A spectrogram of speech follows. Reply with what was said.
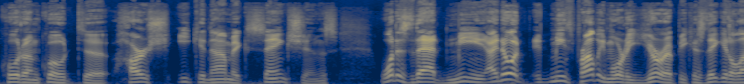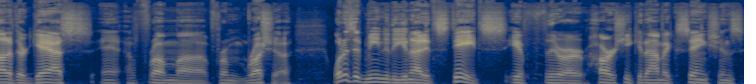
quote unquote uh, harsh economic sanctions. What does that mean? I know it, it means probably more to Europe because they get a lot of their gas eh, from uh, from Russia. What does it mean to the United States if there are harsh economic sanctions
